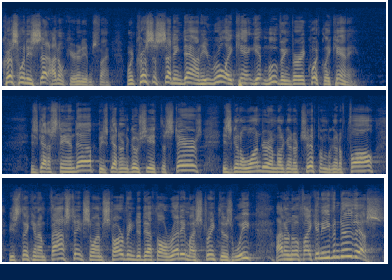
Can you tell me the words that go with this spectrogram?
Chris, when he's set, I don't care, any of them's fine. When Chris is sitting down, he really can't get moving very quickly, can he? He's got to stand up. He's got to negotiate the stairs. He's going to wonder, am I going to trip? Am I going to fall? He's thinking, I'm fasting, so I'm starving to death already. My strength is weak. I don't know if I can even do this.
